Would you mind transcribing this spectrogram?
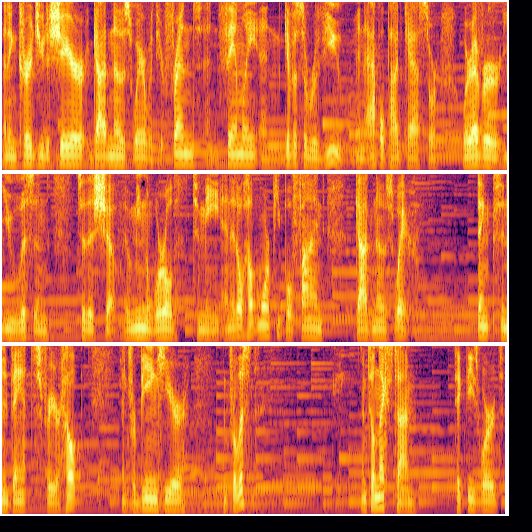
I'd encourage you to share God Knows Where with your friends and family and give us a review in Apple Podcasts or wherever you listen to this show. It would mean the world to me and it'll help more people find God Knows Where. Thanks in advance for your help and for being here and for listening. Until next time, take these words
